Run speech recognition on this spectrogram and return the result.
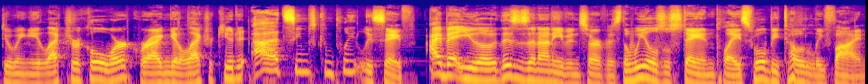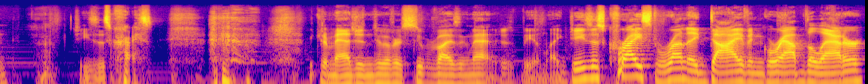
doing electrical work where I can get electrocuted, ah, it seems completely safe. I bet you though, this is an uneven surface. The wheels will stay in place. We'll be totally fine. Jesus Christ. you can imagine whoever's supervising that just being like, Jesus Christ, run a dive and grab the ladder.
